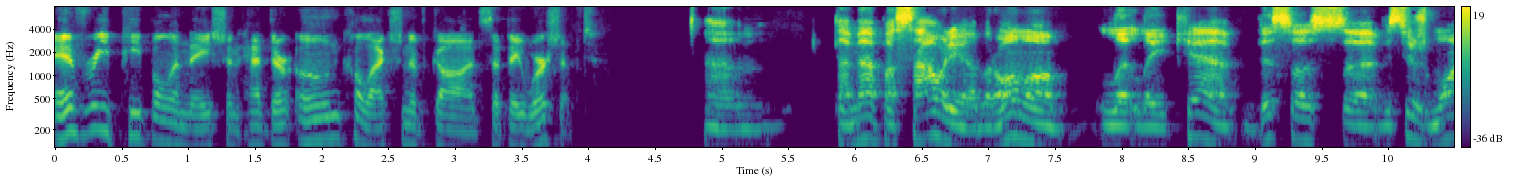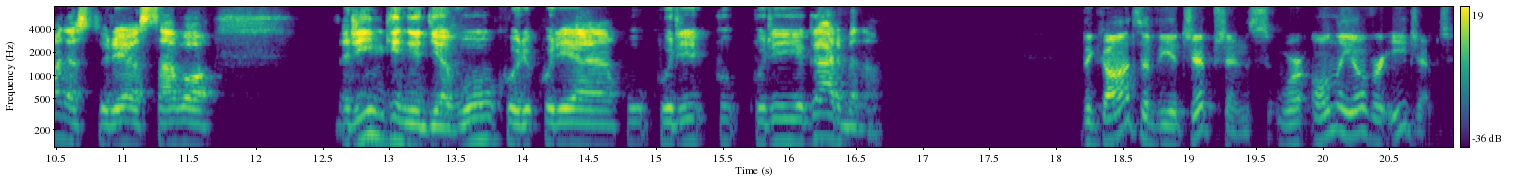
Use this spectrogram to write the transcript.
every people and nation had their own collection of gods that they worshiped. Am, Tame pasaulyje, la- laike, visos, visi žmonės turėjo savo rinkinį dievų, kuri, kurie, kuri, kurį jį garbino. The gods of the Egyptians were only over Egypt.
